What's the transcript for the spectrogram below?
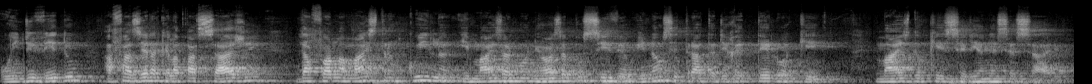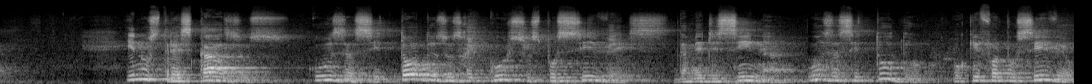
o indivíduo a fazer aquela passagem da forma mais tranquila e mais harmoniosa possível, e não se trata de retê-lo aqui mais do que seria necessário. E nos três casos, usa-se todos os recursos possíveis da medicina, usa-se tudo o que for possível,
